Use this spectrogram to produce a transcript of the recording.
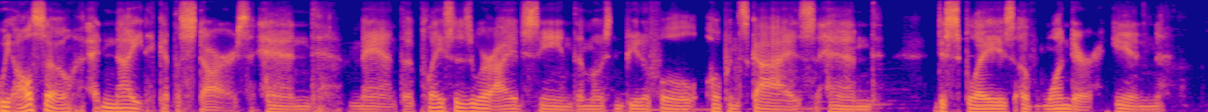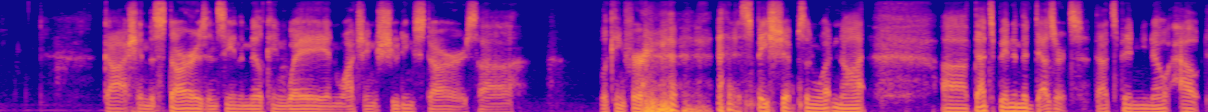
We also at night get the stars, and man, the places where I have seen the most beautiful open skies and displays of wonder in gosh in the stars and seeing the milky way and watching shooting stars uh, looking for spaceships and whatnot uh, that's been in the deserts. That's been you know out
